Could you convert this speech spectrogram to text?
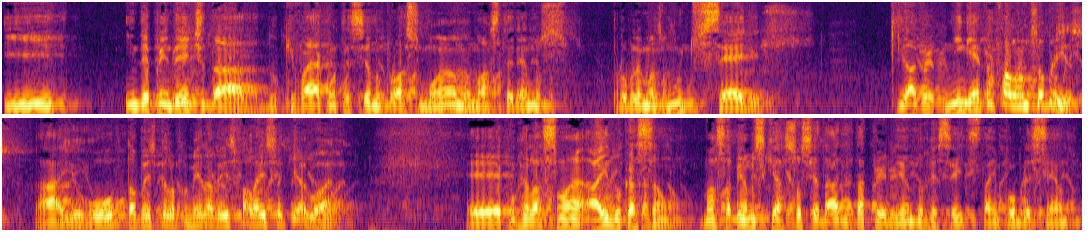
e, independente da, do que vai acontecer no próximo ano, nós teremos problemas muito sérios que ninguém está falando sobre isso. Tá? Eu vou, talvez pela primeira vez, falar isso aqui agora. É, com relação à educação. Nós sabemos que a sociedade está perdendo receita, está empobrecendo.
